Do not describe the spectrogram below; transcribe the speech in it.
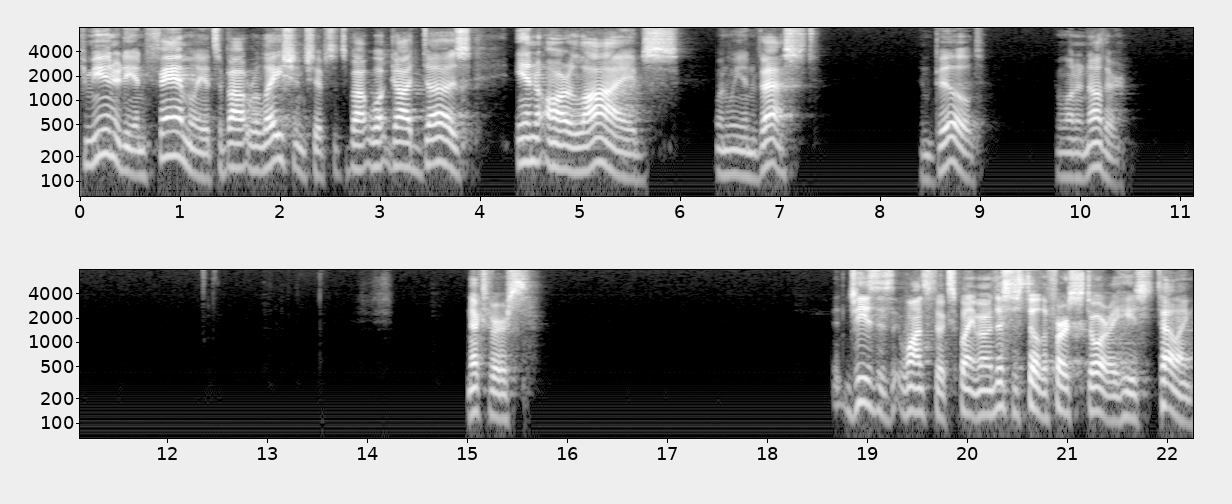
community and family, it's about relationships, it's about what God does in our lives when we invest and build in one another. Next verse. Jesus wants to explain. Remember, this is still the first story he's telling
